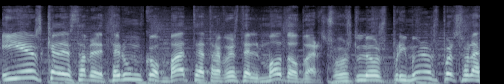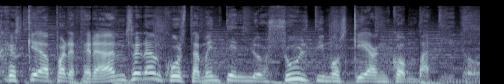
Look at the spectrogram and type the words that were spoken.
Y es que al establecer un combate a través del modo versus, los primeros personajes que aparecerán serán justamente los últimos que han combatido.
